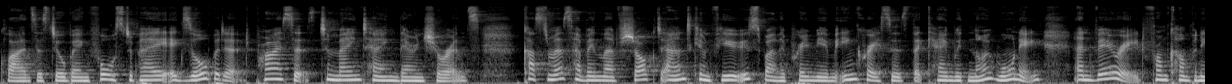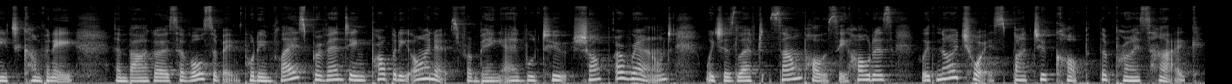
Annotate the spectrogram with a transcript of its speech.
clients are still being forced to pay exorbitant prices to maintain their insurance. Customers have been left shocked and confused by the premium increases that came with no warning and varied from company to company. Embargoes have also been put in place preventing property owners from being able to shop around, which has left some policyholders with no choice but to cop the price hike.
